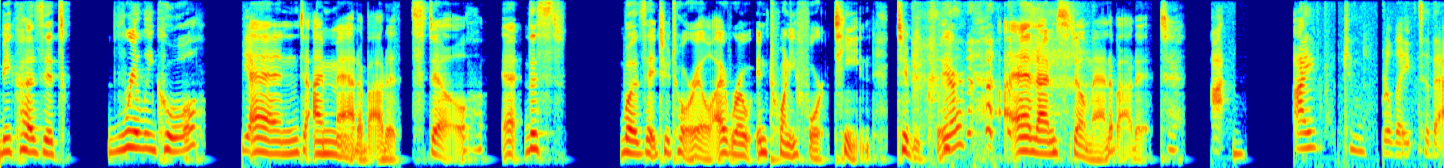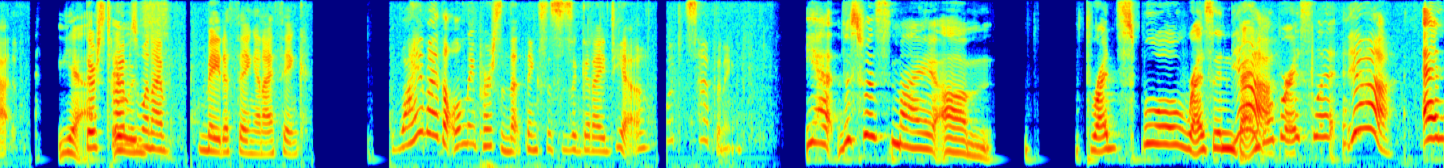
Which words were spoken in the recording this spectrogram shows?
because it's really cool Yeah. and I'm mad about it still. Uh, This was a tutorial I wrote in 2014 to be clear and I'm still mad about it. I can relate to that. Yeah. There's times when I've made a thing and I think, why am I the only person that thinks this is a good idea? What is happening? Yeah, this was my um thread spool resin Yeah. bangle bracelet. Yeah. And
